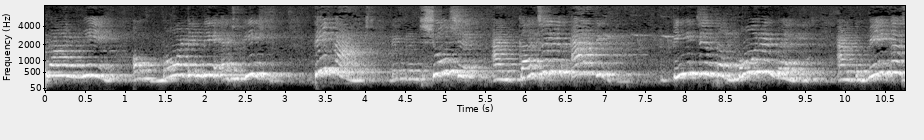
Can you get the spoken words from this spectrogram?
brand name of modern day education. They manage different social and cultural activities teach us the moral values and to make us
